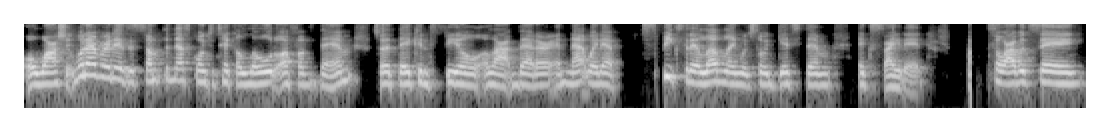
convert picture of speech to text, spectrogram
or wash it, whatever it is, it's something that's going to take a load off of them so that they can feel a lot better. And that way that speaks to their love language. So it gets them excited. So I would say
